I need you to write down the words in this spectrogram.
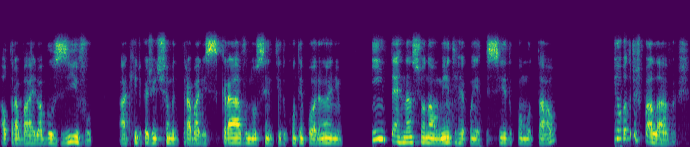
ao trabalho abusivo, aquilo que a gente chama de trabalho escravo no sentido contemporâneo, internacionalmente reconhecido como tal. Em outras palavras,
